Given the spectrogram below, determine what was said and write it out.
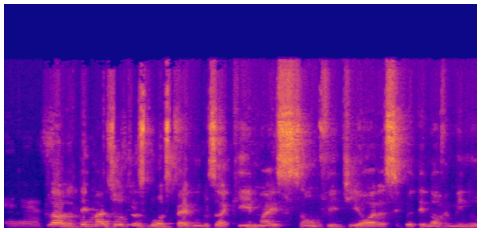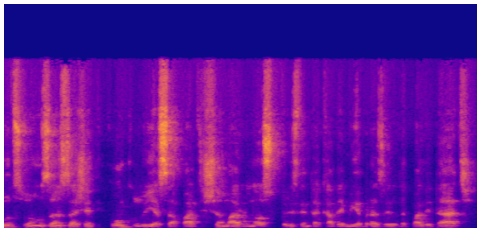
é, Cláudia, tem mais outras boas perguntas aqui, mas são 20 horas e 59 minutos. Vamos, antes da gente concluir essa parte, chamar o nosso presidente da Academia Brasileira da Qualidade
